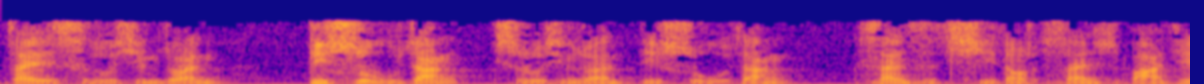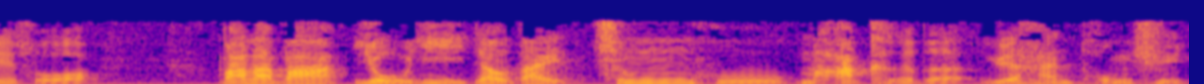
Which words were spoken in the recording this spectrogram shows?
在使徒行传第十五章，使徒行传第十五章三十七到三十八节说，巴拉巴有意要带称呼马可的约翰同去，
